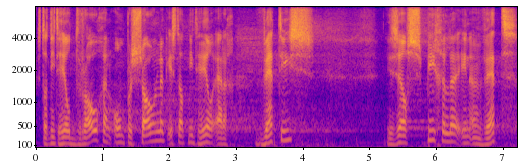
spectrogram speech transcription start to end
Is dat niet heel droog en onpersoonlijk? Is dat niet heel erg wettisch? Jezelf spiegelen in een wet,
